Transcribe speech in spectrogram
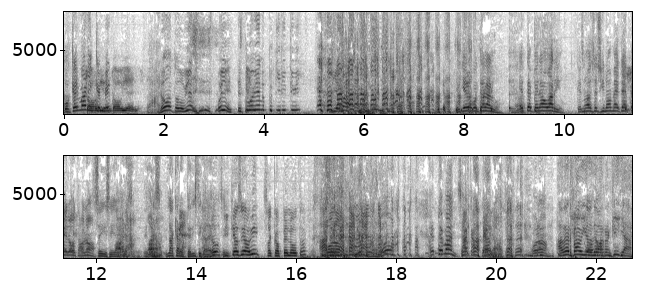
Porque hay manes Todo que... bien, me- todo bien. Claro, todo bien. Oye, te estuve viendo Putiri TV. Y además, te quiero contar algo. Este pelado barrio, que no hace sino meter pelota, ¿o no? Sí, sí, Ahora, es, la característica de él. Sí. ¿Y qué hace David? Saca pelota. ¿O no? Este man saca pelota. ¿O no? A ver, Fabio, ¿O de? Barranquilla.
